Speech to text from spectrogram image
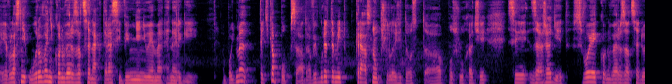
je vlastně úroveň konverzace, na které si vyměňujeme energii. Pojďme teďka popsat a vy budete mít krásnou příležitost, posluchači, si zařadit svoje konverzace do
